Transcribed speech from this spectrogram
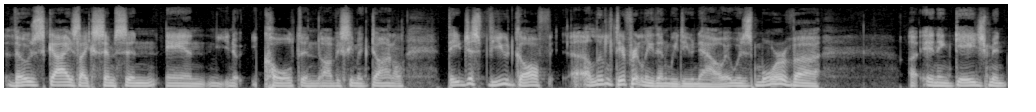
those guys like Simpson and you know Colt and obviously Macdonald, they just viewed golf a little differently than we do now. It was more of a, a an engagement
